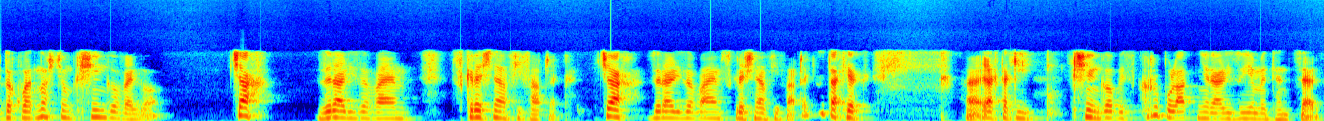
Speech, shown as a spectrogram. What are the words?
dokładnością księgowego ciach, zrealizowałem, skreślam fifaczek. Ciach, zrealizowałem, skreślam fifaczek. I tak jak, e, jak taki księgowy skrupulatnie realizujemy ten cel.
